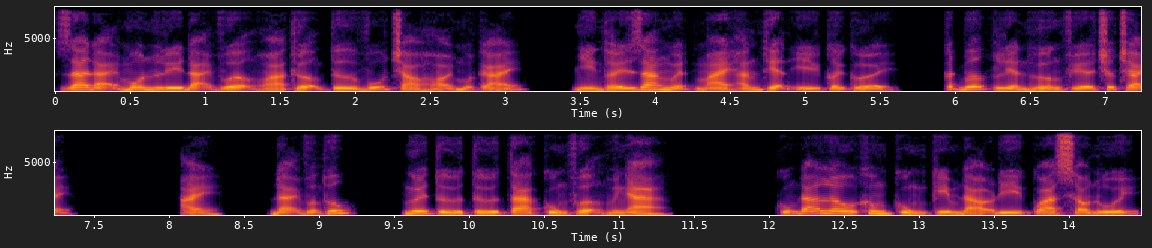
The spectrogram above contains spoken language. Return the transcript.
Ra đại môn lý đại vượng hòa thượng tư vũ chào hỏi một cái, nhìn thấy Giang Nguyệt Mai hắn thiện ý cười cười, cất bước liền hướng phía trước chạy. Ai, đại vượng thúc, ngươi từ từ ta cùng phượng huynh A. Cũng đã lâu không cùng Kim Đào đi qua sau núi,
